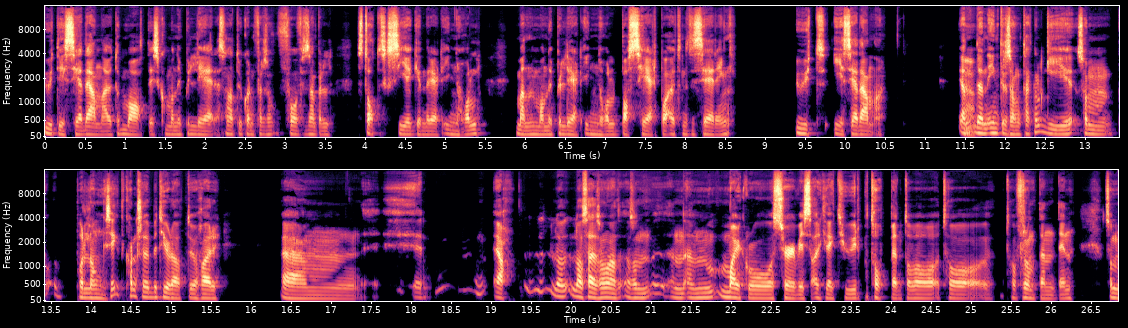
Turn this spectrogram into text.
ute i CDN automatisk og manipulere, sånn at du kan få f.eks. statisk sidegenerert innhold, men manipulert innhold basert på autentisering ut i CDN-a. Ja. Det er en interessant teknologi som på, lang sikt kanskje betyr at du har um, Ja, la, la, oss si det sånn at altså, en, en microservice-arkitektur på toppen av fronten din, som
